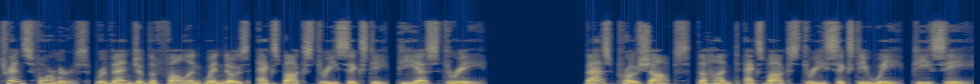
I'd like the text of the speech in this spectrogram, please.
Transformers, Revenge of the Fallen Windows, Xbox 360, PS3 Bass Pro Shops, The Hunt Xbox 360 Wii, PC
